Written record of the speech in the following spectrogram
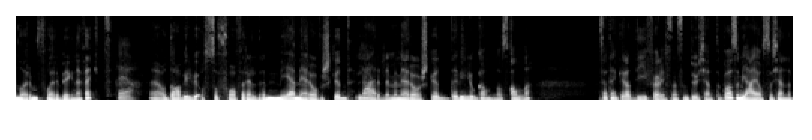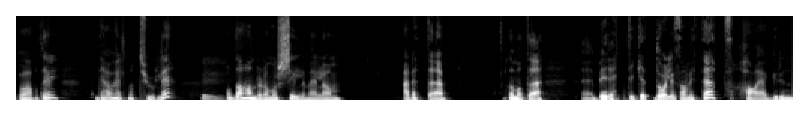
enorm forebyggende effekt. Ja. Eh, Og da vil vi også få foreldre med mer overskudd, lærere med mer overskudd. Det vil jo gagne oss alle. Så jeg tenker at de følelsene som du kjente på, som jeg også kjenner på av og til, det er jo helt naturlig. Mm. Og da handler det om å skille mellom Er dette på en måte berettiget dårlig samvittighet? Har jeg grunn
